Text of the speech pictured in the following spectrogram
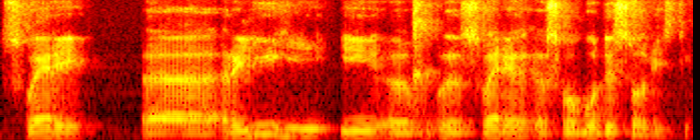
в сфері е, релігії і е, в сфері свободи совісті.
